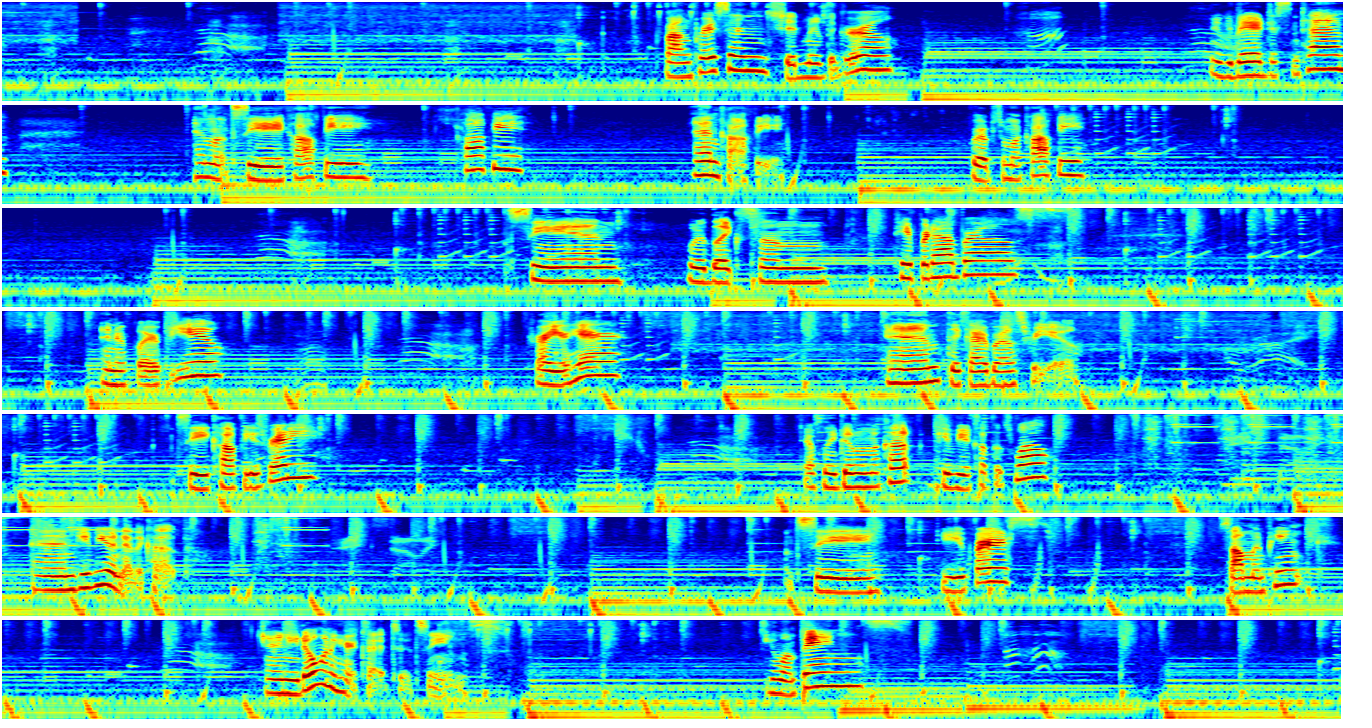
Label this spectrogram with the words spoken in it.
Wrong person, should move the girl. Move you there just in time. And let's see, coffee, coffee, and coffee. Grab some more coffee. Seeing would like some tapered eyebrows. Inner flare for you. Dry your hair. And thick eyebrows for you. See, coffee is ready. Definitely give him a cup. Give you a cup as well. And give you another cup. Let's see. You first. Salmon pink. And you don't want a haircut, it seems. You want bangs.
